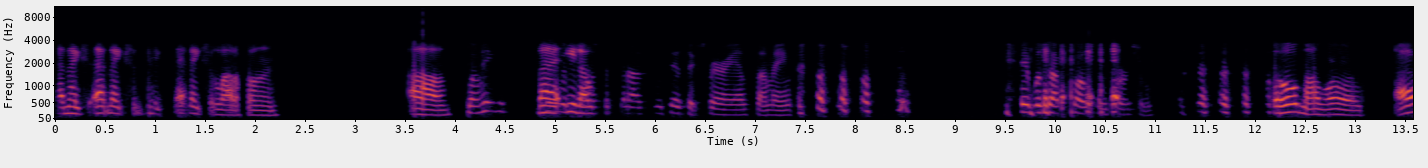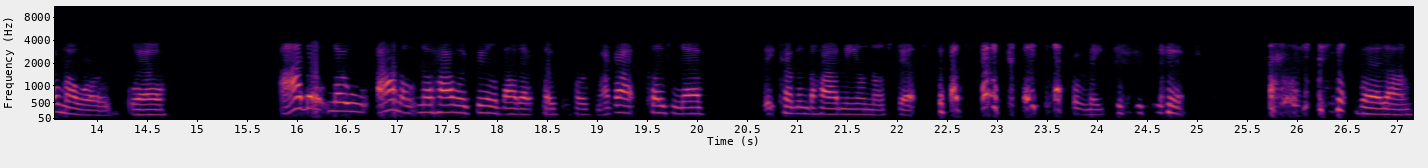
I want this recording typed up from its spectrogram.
that makes that makes a big, that makes a lot of fun. Um, well, he was, but he was you know, surprised with his experience. I mean, it was up close and personal. oh my word! Oh my word! Well, I don't know. I don't know how I would feel about that close and personal. I got close enough. It coming behind me on those steps. That's close enough for me. but um,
